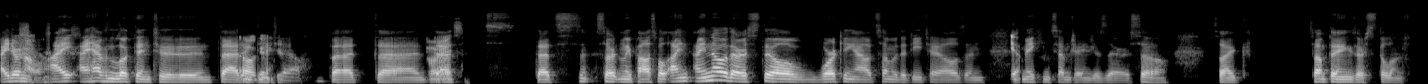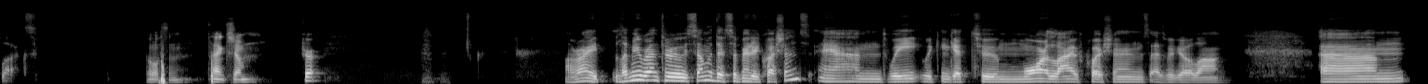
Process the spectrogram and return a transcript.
I don't know. I I haven't looked into that in okay. detail, but uh, that's. That's certainly possible. I, I know they're still working out some of the details and making some changes there. So it's like some things are still in flux. Awesome. Thanks, John. Sure. All right, let me run through some of the submitted questions, and we, we can get to more live questions as we go along. Um,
